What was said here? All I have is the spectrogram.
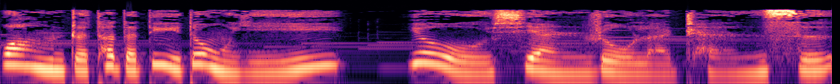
望着他的地动仪，又陷入了沉思。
